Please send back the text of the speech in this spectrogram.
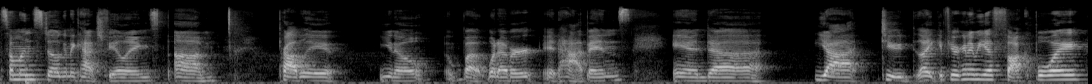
Someone's still going to catch feelings. Um probably, you know, but whatever, it happens. And uh yeah, dude, like if you're going to be a fuck boy,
